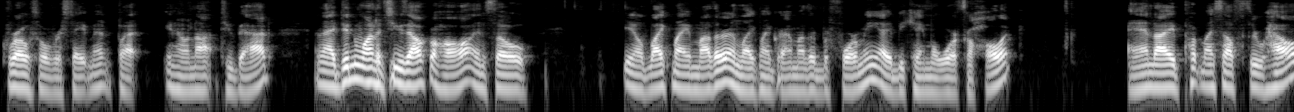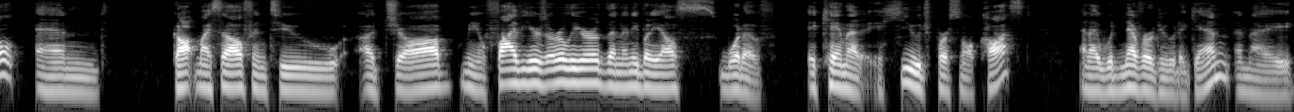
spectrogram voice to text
gross overstatement, but you know, not too bad. And I didn't want to choose alcohol, and so you know, like my mother and like my grandmother before me, I became a workaholic, and I put myself through hell and got myself into a job, you know, five years earlier than anybody else would have. It came at a huge personal cost and I would never do it again. And I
